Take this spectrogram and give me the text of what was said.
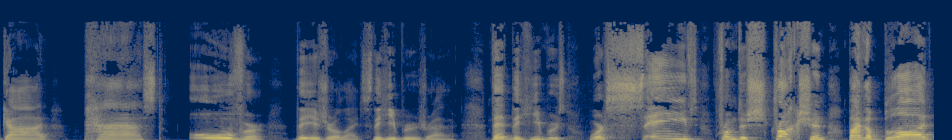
God passed over the Israelites, the Hebrews rather. That the Hebrews were saved from destruction by the blood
